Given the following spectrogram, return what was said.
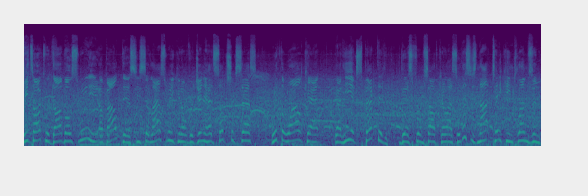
We talked with Dabo Swinney about this. He said last week, you know, Virginia had such success with the Wildcat that he expected this from South Carolina. So this is not taking Clemson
